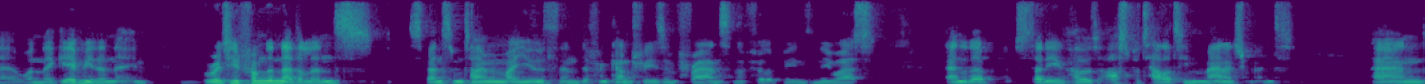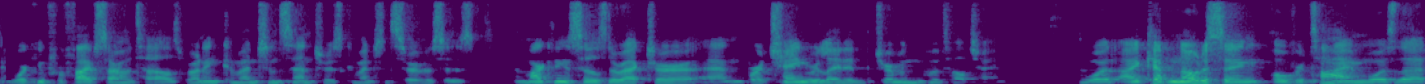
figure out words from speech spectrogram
uh, when they gave me the name. Originally from the Netherlands, spent some time in my youth in different countries, in France, in the Philippines, in the US. Ended up studying hospitality management and working for five star hotels, running convention centers, convention services, marketing and sales director, and for a chain related German hotel chain. What I kept noticing over time was that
